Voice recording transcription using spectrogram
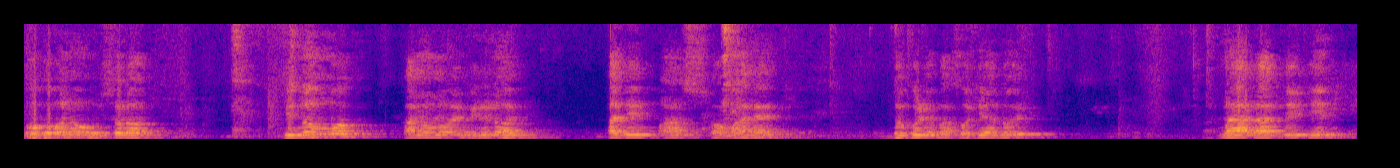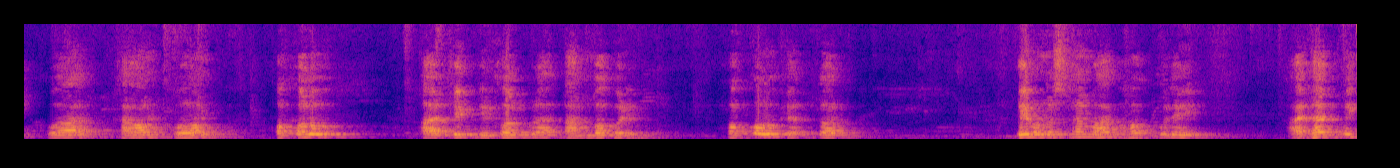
ভগৱানৰ ওচৰত বিনম্ৰ কানলৈ বিনয় আজি পাঁচ, ছমাহে দুপৰীয়া পৰা শদিয়ালৈ না ৰাতি দিন খোৱা খাৱন খোৱন সকলো আৰ্থিক দিশৰ পৰা আৰম্ভ কৰি সকলো ক্ষেত্ৰত এই অনুষ্ঠান ভাগ হওক বুলি আধ্যাত্মিক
